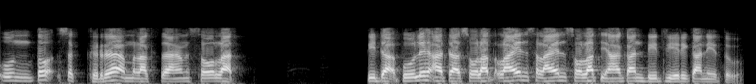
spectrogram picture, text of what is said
untuk segera melaksanakan sholat. Tidak boleh ada sholat lain selain sholat yang akan didirikan itu.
